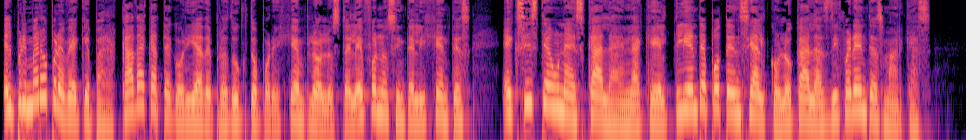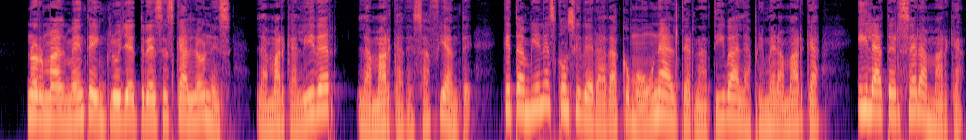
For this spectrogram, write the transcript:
El primero prevé que para cada categoría de producto, por ejemplo, los teléfonos inteligentes, existe una escala en la que el cliente potencial coloca las diferentes marcas. Normalmente incluye tres escalones, la marca líder, la marca desafiante, que también es considerada como una alternativa a la primera marca, y la tercera marca,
